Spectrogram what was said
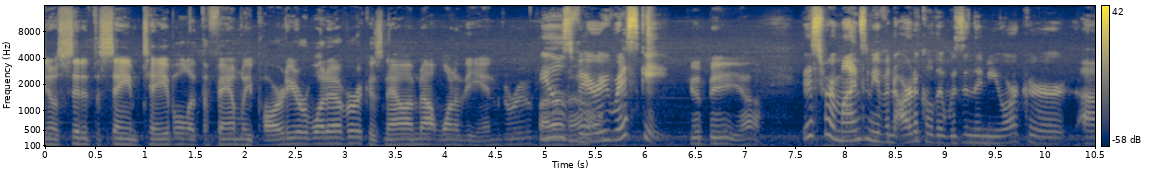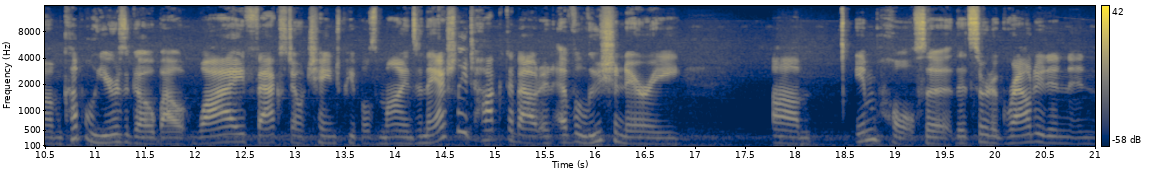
you know, sit at the same table at the family party or whatever because now I'm not one of the in group. Feels very risky. Could be, yeah. This reminds me of an article that was in the New Yorker um, a couple years ago about why facts don't change people's minds. And they actually talked about an evolutionary um, impulse uh, that's sort of grounded in, in,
